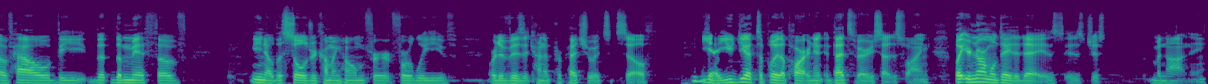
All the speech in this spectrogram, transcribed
of how the, the the myth of you know the soldier coming home for for leave or to visit kind of perpetuates itself Mhm. yeah you get to play the part and it, that's very satisfying but your normal day to day is is just monotony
